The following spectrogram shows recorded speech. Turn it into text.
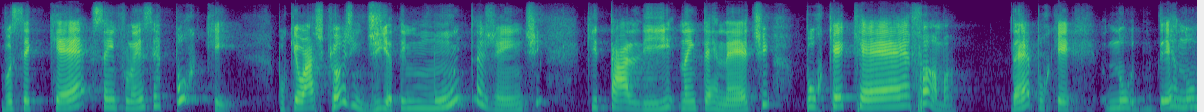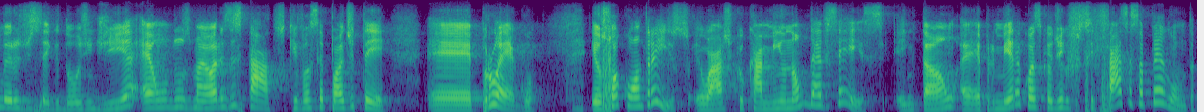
você quer ser influencer por quê? Porque eu acho que hoje em dia tem muita gente que está ali na internet porque quer fama, né? Porque no, ter número de seguidores hoje em dia é um dos maiores status que você pode ter é, para o ego. Eu sou contra isso. Eu acho que o caminho não deve ser esse. Então, é a primeira coisa que eu digo, se faça essa pergunta.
